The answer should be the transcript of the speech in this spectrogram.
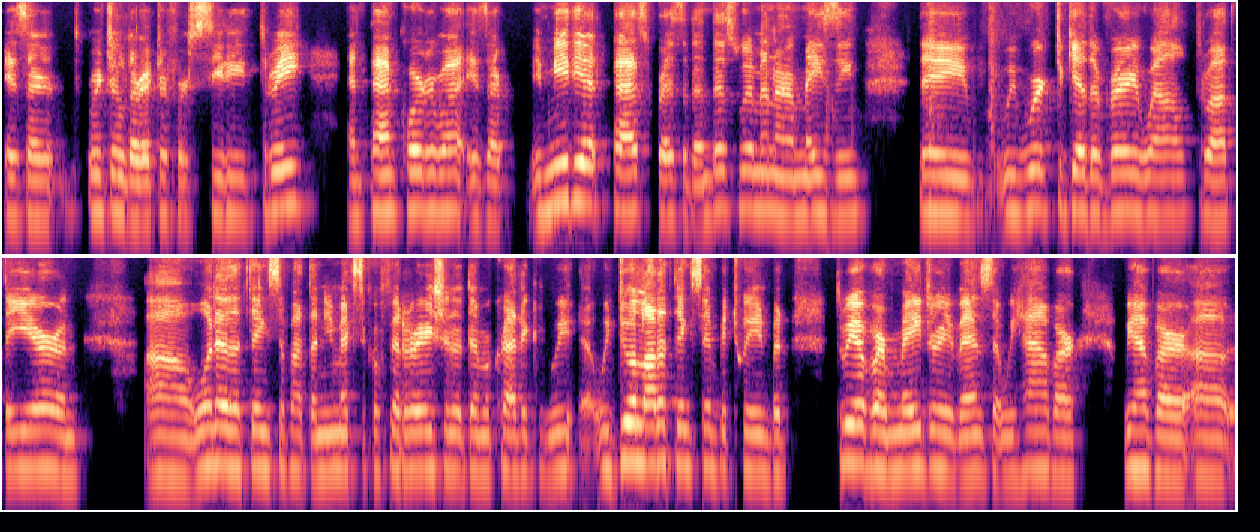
is our regional director for CD3, and Pam Cordova is our immediate past president. These women are amazing. They we work together very well throughout the year, and uh, one of the things about the New Mexico Federation of Democratic, we we do a lot of things in between, but three of our major events that we have are we have our uh,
